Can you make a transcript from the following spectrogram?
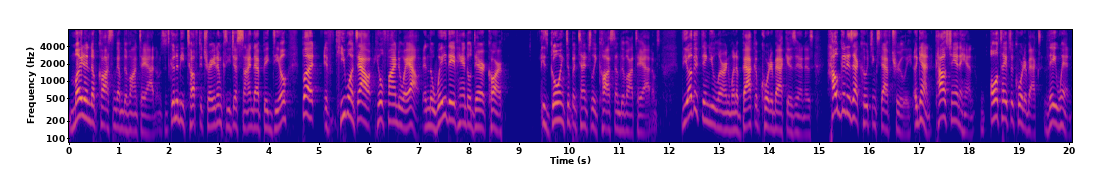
might end up costing them Davante Adams. It's going to be tough to trade him because he just signed that big deal. But if he wants out, he'll find a way out. And the way they've handled Derek Carr is going to potentially cost them Davante Adams. The other thing you learn when a backup quarterback is in is how good is that coaching staff truly? Again, Kyle Shanahan, all types of quarterbacks, they win.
